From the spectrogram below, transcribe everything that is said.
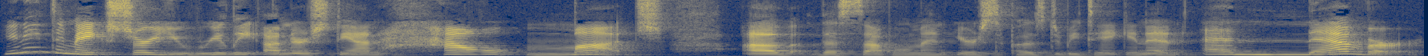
you need to make sure you really understand how much of the supplement you're supposed to be taking in and never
